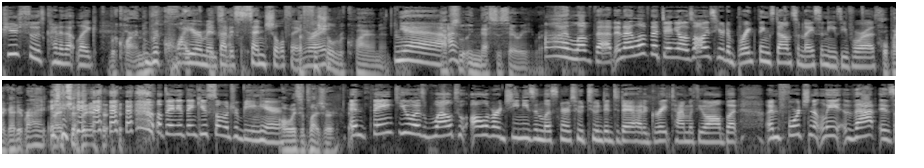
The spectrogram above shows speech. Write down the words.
필수 is kind of that like requirement, requirement, exactly. that essential thing, official right? Official requirement. Right? Yeah. Absolutely I, necessary. Right. Oh, I love that, and I love that Daniel is always here to break things down so nice and easy for us. Hope I got it right. right? So, yeah, Well, Danielle, thank you so much for being here. Always a pleasure. And thank you as well to all of our genies and listeners who tuned in today. I had a great time with you all, but unfortunately, that is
